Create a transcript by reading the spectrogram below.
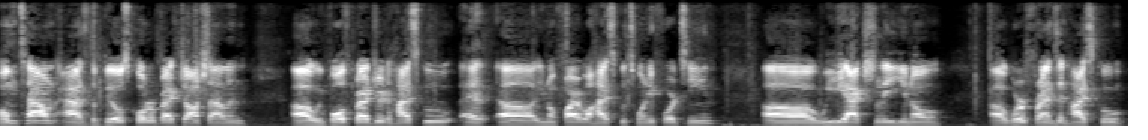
hometown as the Bills quarterback Josh Allen. Uh, we both graduated high school at uh, you know Firebaugh High School 2014. Uh, we actually you know uh, we're friends in high school.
